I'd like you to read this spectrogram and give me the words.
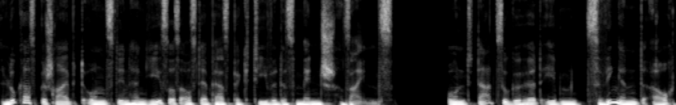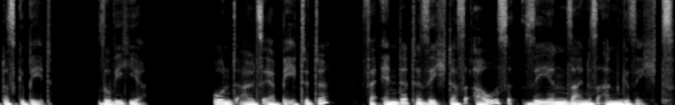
Lukas beschreibt uns den Herrn Jesus aus der Perspektive des Menschseins. Und dazu gehört eben zwingend auch das Gebet, so wie hier. Und als er betete, veränderte sich das Aussehen seines Angesichts.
